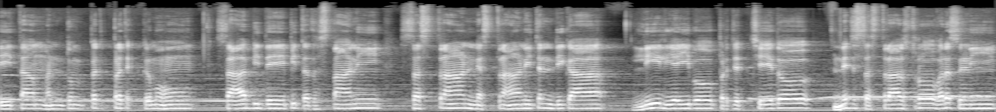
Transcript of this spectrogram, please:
ते तां हन्तुं प्रचक्रमुः सा विदेपि ततस्तानि, शस्त्राण्यस्त्राणि चण्डिका। लील्यैव प्रचच्छेदो निजशस्त्रास्त्रो वरसिणी।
